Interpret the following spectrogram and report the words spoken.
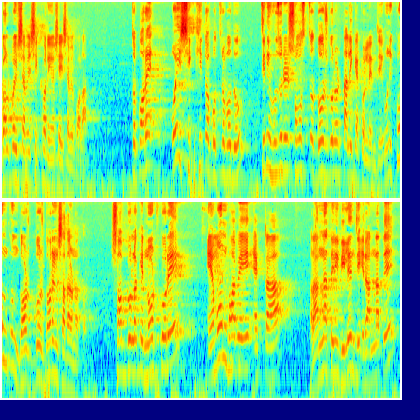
গল্প হিসাবে, শিক্ষণীয় সেই হিসাবে বলা। তো পরে ওই শিক্ষিত পুত্রবধূ, তিনি হুজুরের সমস্ত দোষগুলোর তালিকা করলেন যে উনি কোন কোন দোষ- ধরেন সাধারণত। সবগুলোকে নোট করে এমনভাবে একটা রান্না তিনি দিলেন যে রান্নাতে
